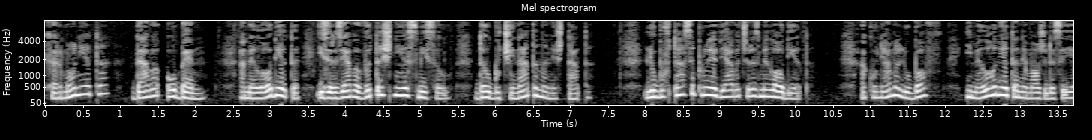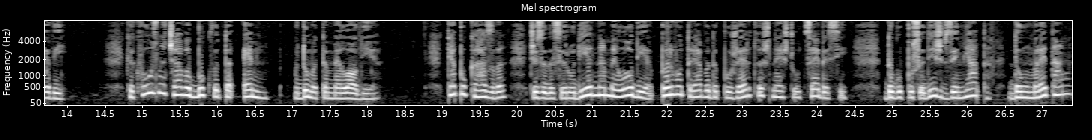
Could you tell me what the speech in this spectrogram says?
Хармонията дава обем, а мелодията изразява вътрешния смисъл, дълбочината на нещата. Любовта се проявява чрез мелодията. Ако няма любов, и мелодията не може да се яви. Какво означава буквата М в думата мелодия? Тя показва, че за да се роди една мелодия, първо трябва да пожертваш нещо от себе си, да го посадиш в земята, да умре там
